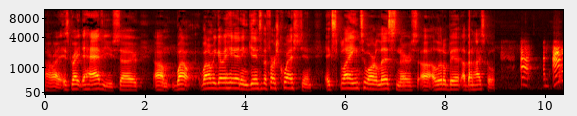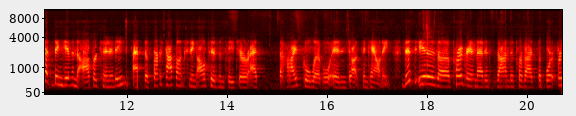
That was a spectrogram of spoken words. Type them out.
All right, it's great to have you. So, um, well, why don't we go ahead and get into the first question? Explain to our listeners uh, a little bit about high school. Uh, um, I have been given the opportunity as the first high functioning autism teacher at the high school level in Johnston County. This is a program that is designed to provide support for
